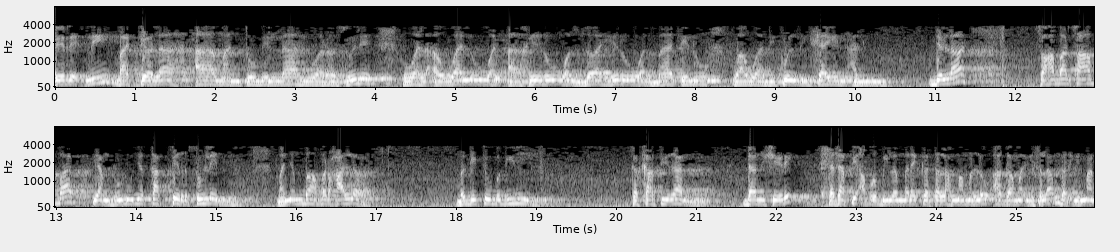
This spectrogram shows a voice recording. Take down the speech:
wirid ni bacalah amantu billahi wa rasulih wal awalu wal akhiru wal zahiru wal batinu wa huwa bikulli syai'in alim. Jelas sahabat-sahabat yang dulunya kafir tulin menyembah berhala begitu begini kekafiran dan syirik. Tetapi apabila mereka telah memeluk agama Islam beriman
